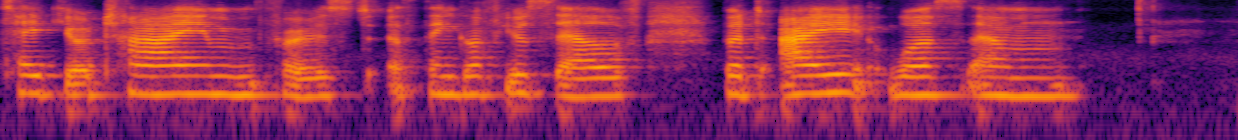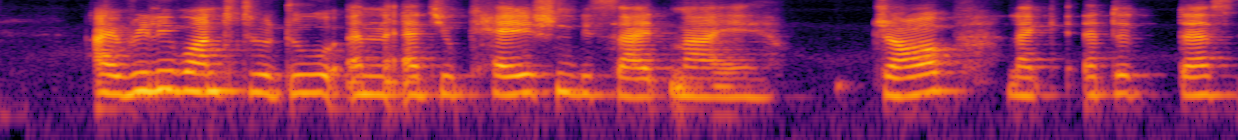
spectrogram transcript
take your time first, uh, think of yourself. But I was um, I really wanted to do an education beside my job, like at the desk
